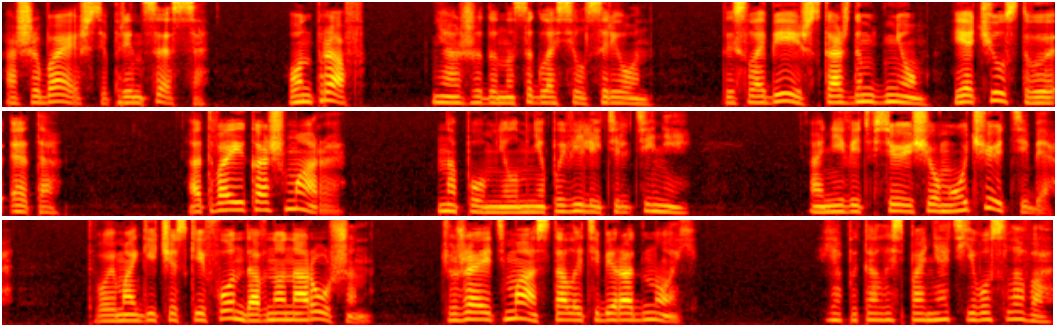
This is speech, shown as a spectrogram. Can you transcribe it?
«Ошибаешься, принцесса. Он прав», — неожиданно согласился Рион. «Ты слабеешь с каждым днем. Я чувствую это». «А твои кошмары?» — напомнил мне повелитель теней. «Они ведь все еще мучают тебя. Твой магический фон давно нарушен. Чужая тьма стала тебе родной. Я пыталась понять его слова.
